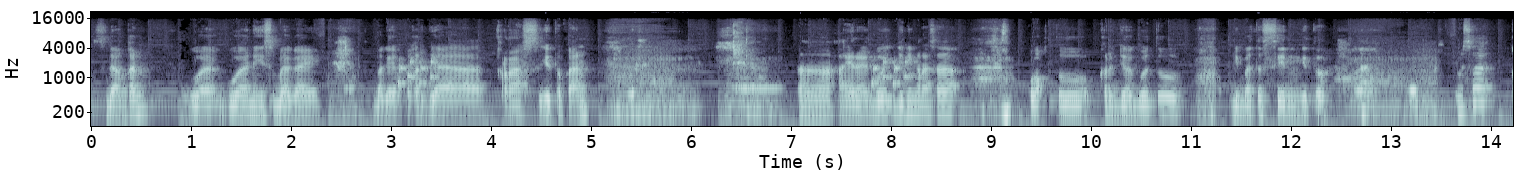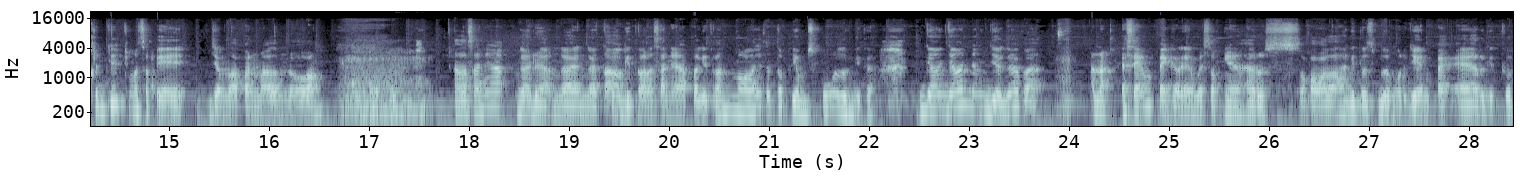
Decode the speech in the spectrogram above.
Sedangkan gue gua nih sebagai sebagai pekerja keras gitu kan uh, akhirnya gue jadi ngerasa waktu kerja gue tuh dibatesin gitu. Masa kerja cuma sampai jam 8 malam doang? Alasannya nggak ada nggak nggak tahu gitu alasannya apa gitu kan. Mau lagi tetap jam 10 gitu. Jangan-jangan yang jaga apa anak SMP kali yang besoknya harus sekolah gitu sebelum ngerjain PR gitu.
